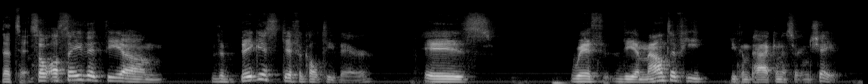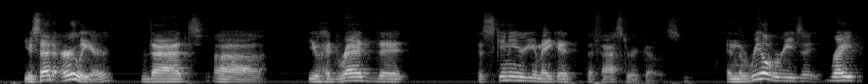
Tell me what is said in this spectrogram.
That's it. So I'll say that the um, the biggest difficulty there is with the amount of heat you can pack in a certain shape. You said earlier that uh, you had read that the skinnier you make it, the faster it goes. And the real reason, right?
